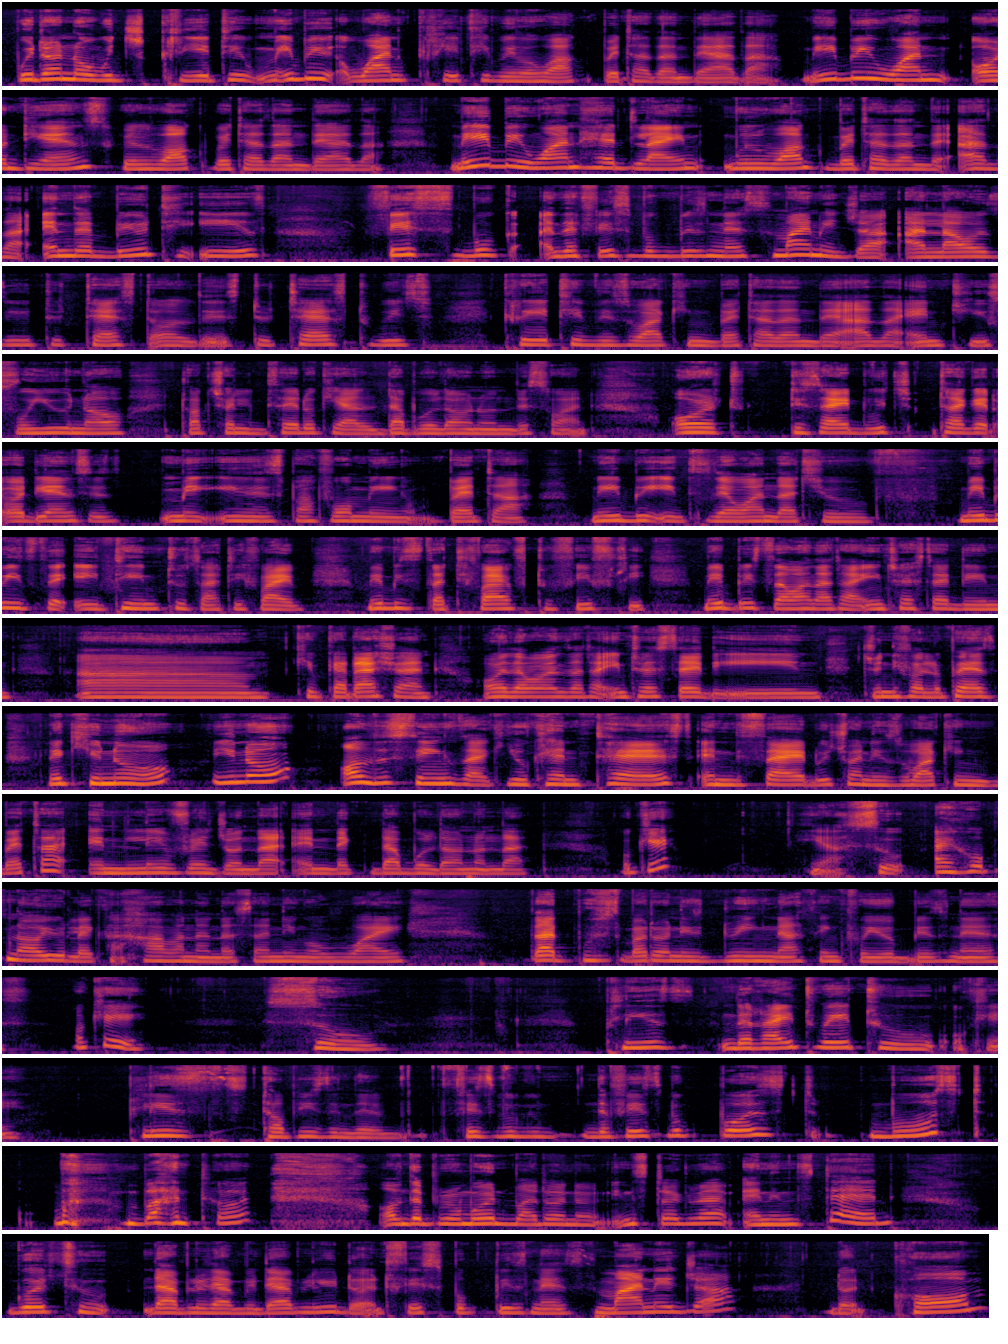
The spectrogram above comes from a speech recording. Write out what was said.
we don't know which creative maybe one creative will work better than the other. Maybe one audience will work better than the other. Maybe one headline will work better than the other. And the beauty is Facebook, the Facebook Business Manager allows you to test all this, to test which creative is working better than the other, and to, for you now to actually decide, okay, I'll double down on this one, or to decide which target audience is is performing better. Maybe it's the one that you've maybe it's the 18 to 35 maybe it's 35 to 50 maybe it's the one that are interested in um kim kardashian or the ones that are interested in jennifer lopez like you know you know all these things that you can test and decide which one is working better and leverage on that and like double down on that. Okay? Yeah so i hope now you like have an understanding of why that boost button is doing nothing for your business. Okay so please the right way to okay please stop using the facebook the facebook post boost button of the promote button on instagram and instead go to www.facebookbusinessmanager.com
